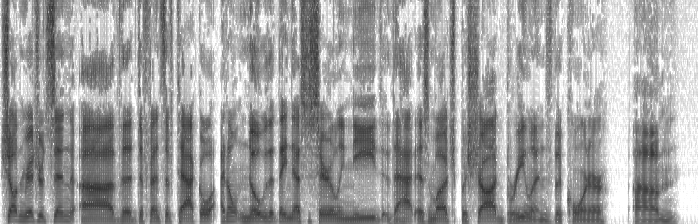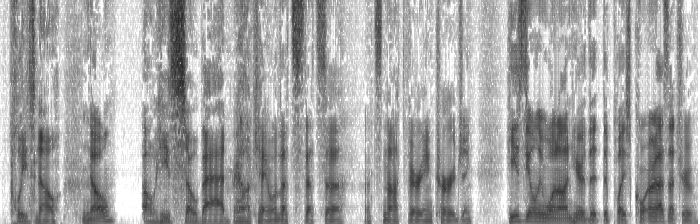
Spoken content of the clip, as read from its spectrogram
Sheldon Richardson, uh, the defensive tackle, I don't know that they necessarily need that as much. Bashaud Breeland, the corner. Um, Please no. No? Oh, he's so bad. Okay, well that's that's uh that's not very encouraging. He's the only one on here that, that plays corner. Oh, that's not true.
